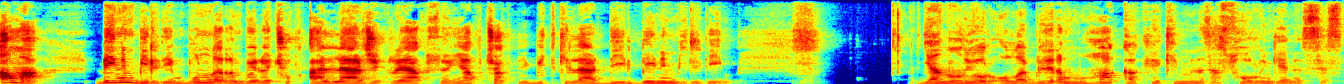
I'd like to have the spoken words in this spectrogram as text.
Ama benim bildiğim bunların böyle çok alerjik reaksiyon yapacak bir bitkiler değil benim bildiğim yanılıyor olabilirim. Muhakkak hekiminize sorun gene siz.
